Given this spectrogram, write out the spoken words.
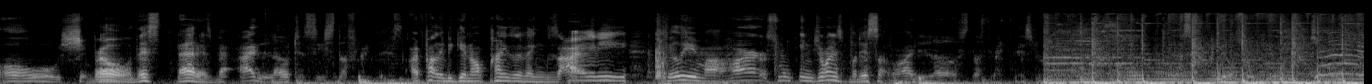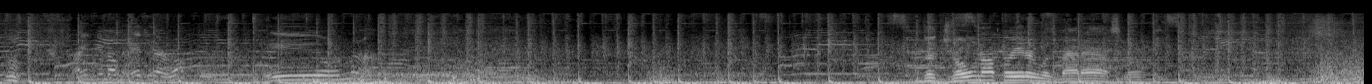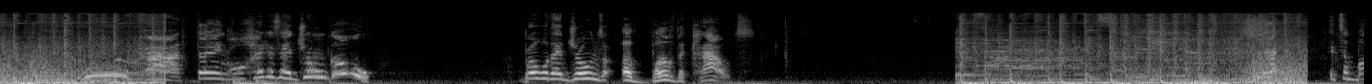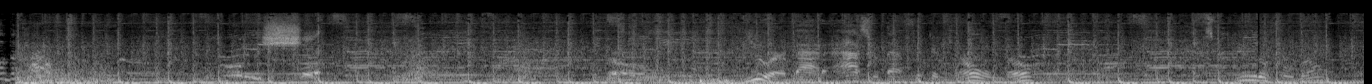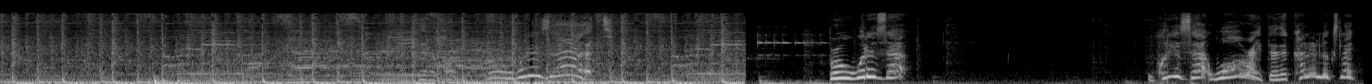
"Oh shit, bro, this that is bad." I'd love to see stuff like this. I'd probably be getting all kinds of anxiety, feeling my heart, smoking joints. But it's oh, I love stuff like this, bro. That's a beautiful. Mm. I ain't getting on the edge of that rock though. Hell nah. The drone operator was badass, bro. God dang, oh, how does that drone go? Bro, that drone's above the clouds. It's above the clouds. Holy shit. Bro, you are a badass with that freaking drone, bro. It's beautiful, bro. Bro, what is that? What is that wall right there? That kind of looks like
